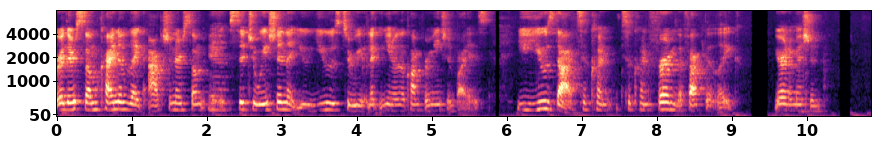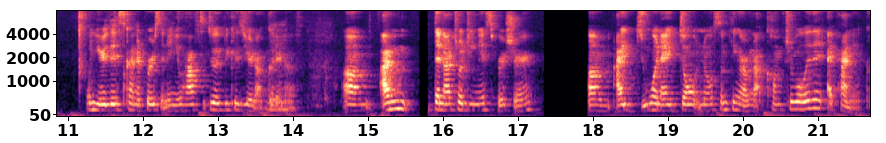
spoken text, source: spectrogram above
or there's some kind of like action or some yeah. situation that you use to re- like you know the confirmation bias. You use that to con- to confirm the fact that like you're on a mission and you're this kind of person and you have to do it because you're not good yeah. enough. Um, I'm the natural genius for sure. Um, I do, when I don't know something or I'm not comfortable with it, I panic.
